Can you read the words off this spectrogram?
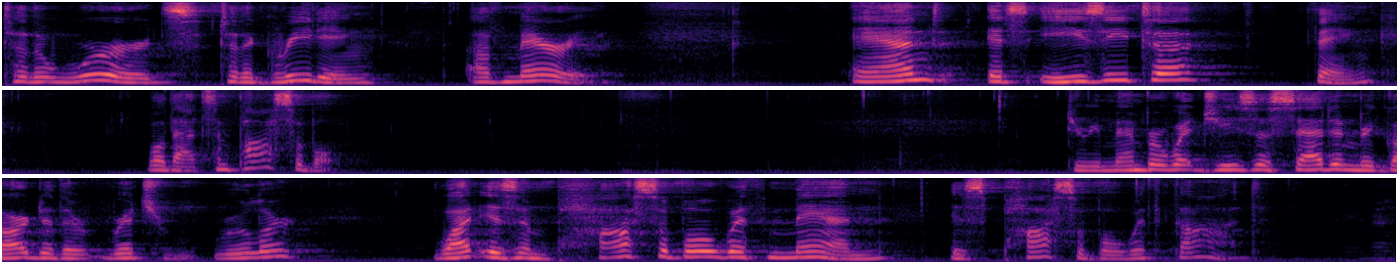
to the words, to the greeting of Mary. And it's easy to think, well, that's impossible. Do you remember what Jesus said in regard to the rich ruler? What is impossible with men is possible with God. Amen.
